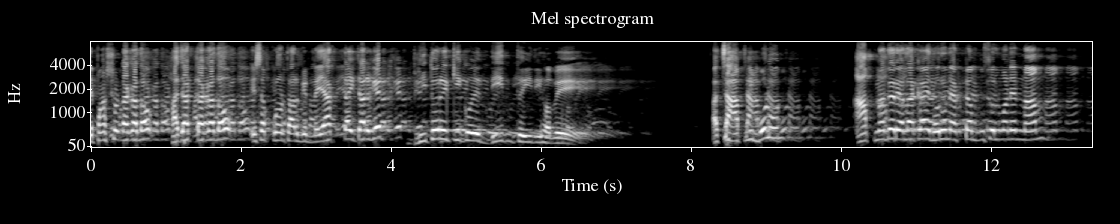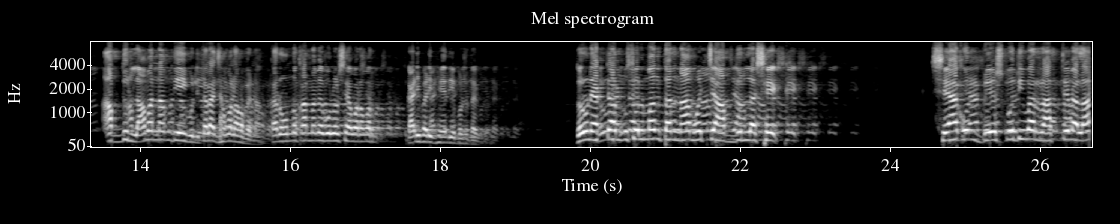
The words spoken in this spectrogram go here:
যে পাঁচশো টাকা দাও হাজার টাকা দাও এসব কোনো টার্গেট নেই। একটাই টার্গেট ভিতরে কি করে দিন তৈরি হবে? আচ্ছা আপনি বলুন আপনাদের এলাকায় ধরুন একটা মুসলমানের নাম আব্দুল্লাহ আমার নাম দিয়েই বলি তাহলে ঝামেলা হবে না। কারণ অন্য কার নামে বলব সে আবার আমার গাড়ি বাড়ি ভেঙে দিয়ে বসে থাকবে। ধরুন একটা মুসলমান তার নাম হচ্ছে আব্দুল্লাহ শেখ। সে এখন বৃহস্পতিবার রাত্রেবেলা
